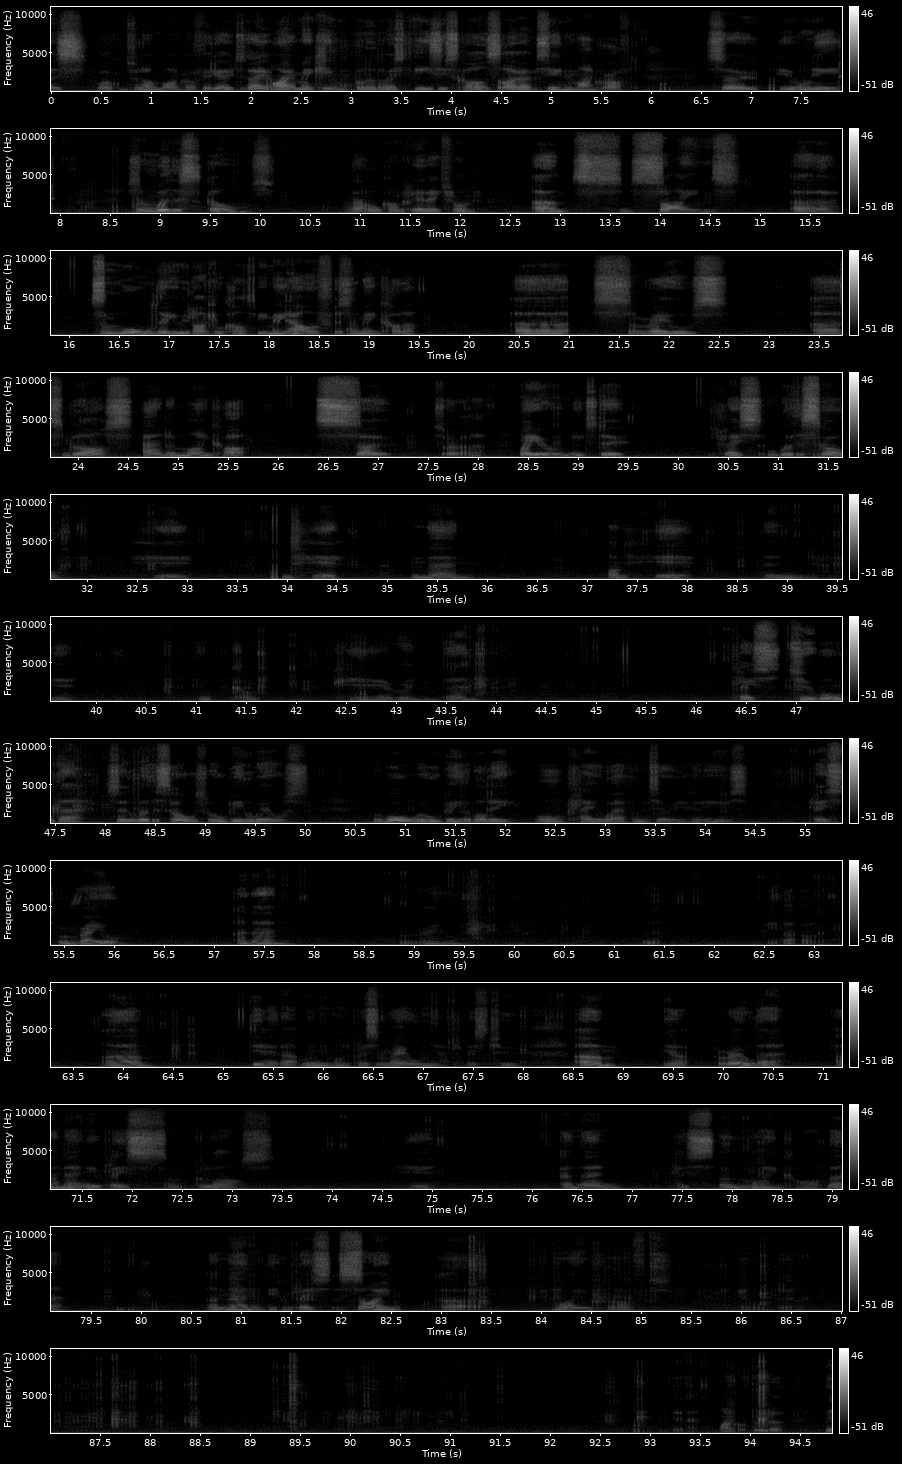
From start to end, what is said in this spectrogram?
guys, welcome to another Minecraft video. Today I am making one of the most easiest cars that I've ever seen in Minecraft. So, you will need some wither skulls, that will come clear later on, um, some signs, uh, some wool that you would like your car to be made out of as the main colour, uh, some rails, uh, some glass, and a minecart. So, sorry about that. What you will need to do place a wither skull here and here, and then on here and here, and come here and then place two wall there. So the wither skulls will be the wheels, the wall will be the body, or clay or whatever material you're going to use. Place rail, and then rail. Hate that bug. Um, do you hate that when you want to place a rail and you have to place two? Um, yeah, a rail there, and then you place some glass here, and then place a minecart there, and then you can place a sign, uh, Minecraft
